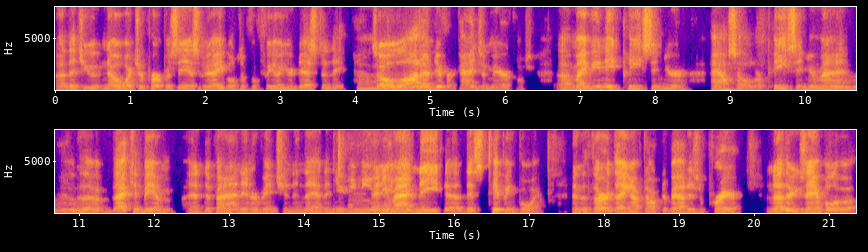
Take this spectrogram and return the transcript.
uh, that you know what your purpose is and are able to fulfill your destiny. So a lot of different kinds of miracles. Uh, maybe you need peace in your household or peace in your mind. Mhm. Uh, that can be a, a divine intervention in that, and you Amen. and you might need uh, this tipping point. And the third thing I've talked about is a prayer. Another example of a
